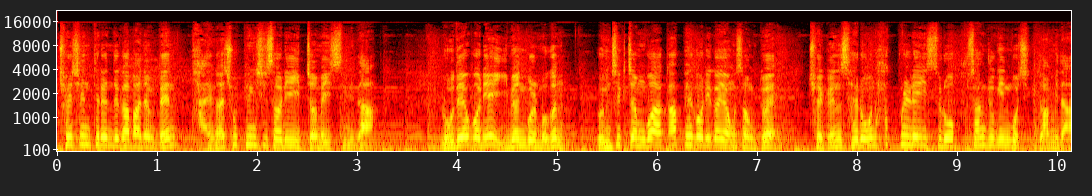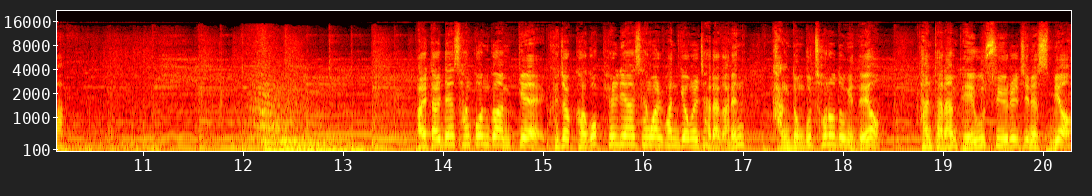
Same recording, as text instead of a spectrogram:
최신 트렌드가 반영된 다양한 쇼핑 시설이 입점해 있습니다. 로데오 거리의 이면 골목은 음식점과 카페 거리가 형성돼 최근 새로운 핫플레이스로 부상 중인 곳이기도 합니다. 발달된 상권과 함께 쾌적하고 편리한 생활 환경을 자랑하는 강동구 천호동인데요. 탄탄한 배후 수유를 지냈으며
